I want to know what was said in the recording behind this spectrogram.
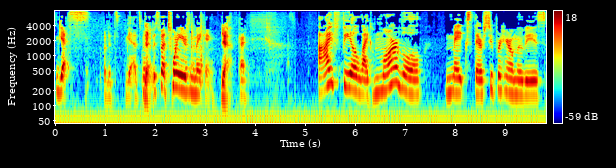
Yes, but it's yeah, it's been Yeah. it's about twenty years in the making. yeah Okay. I feel like Marvel makes their superhero movies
